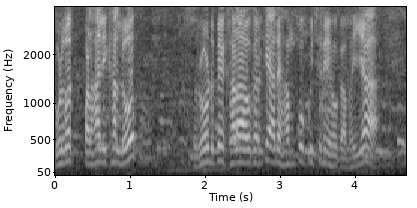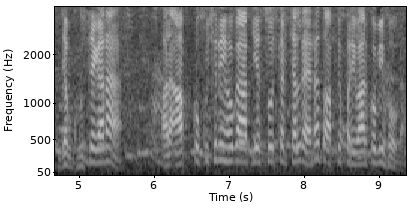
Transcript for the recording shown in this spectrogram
बुड़बक पढ़ा लिखा लोग रोड पे खड़ा होकर के, अरे, हमको कुछ नहीं होगा भैया, जब घुसेगा ना, और आपको कुछ नहीं होगा, आप ये सोच कर चल रहे हैं ना तो आपके परिवार को भी होगा।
